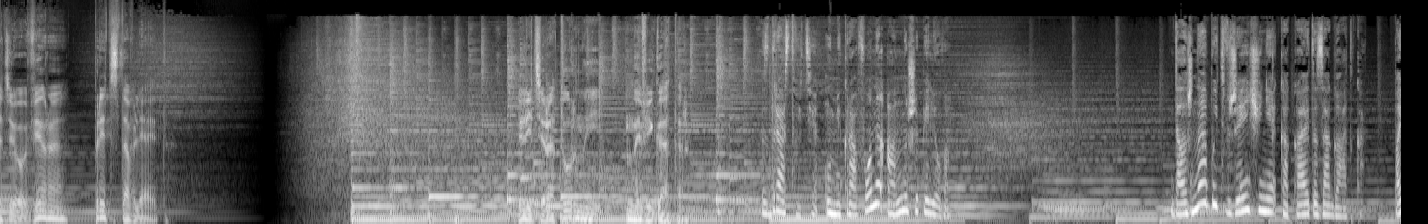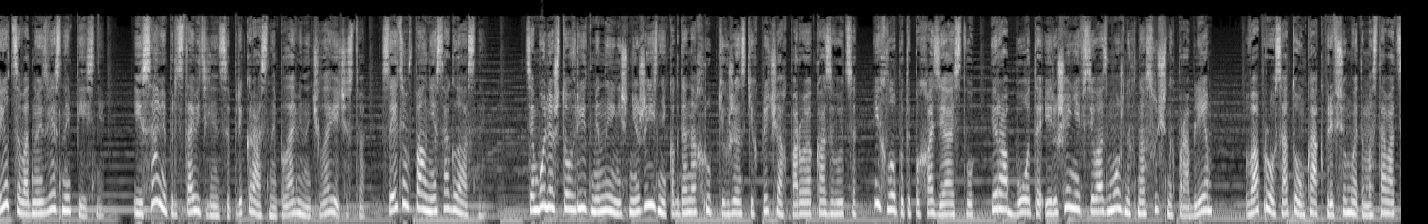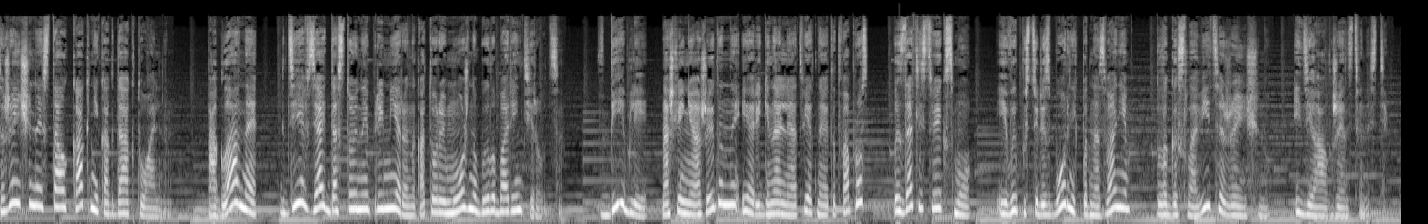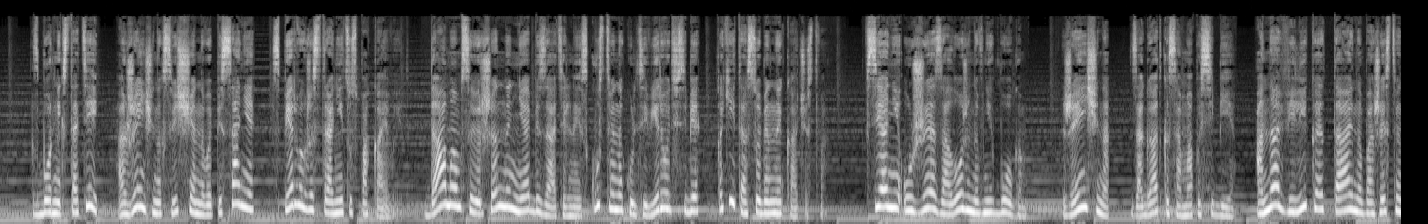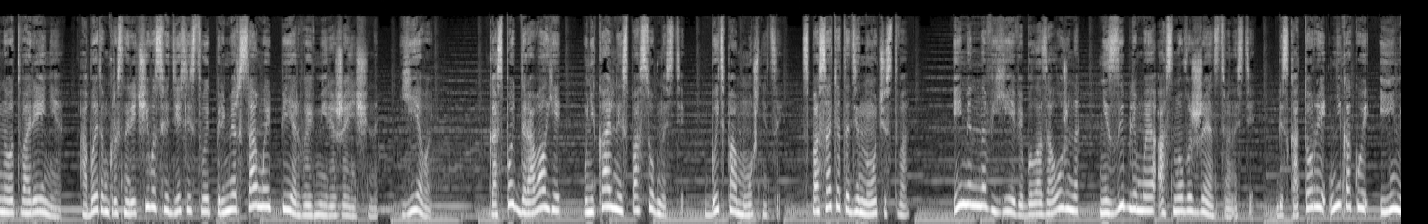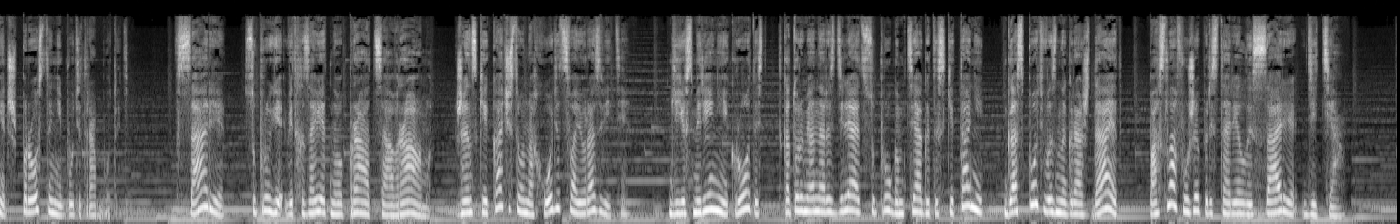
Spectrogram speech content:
Радио «Вера» представляет Литературный навигатор Здравствуйте! У микрофона Анна Шапилева. Должна быть в женщине какая-то загадка. Поется в одной известной песне. И сами представительницы прекрасной половины человечества с этим вполне согласны. Тем более, что в ритме нынешней жизни, когда на хрупких женских плечах порой оказываются и хлопоты по хозяйству, и работа, и решение всевозможных насущных проблем, вопрос о том, как при всем этом оставаться женщиной, стал как никогда актуальным. А главное, где взять достойные примеры, на которые можно было бы ориентироваться. В Библии нашли неожиданный и оригинальный ответ на этот вопрос в издательстве «Эксмо» и выпустили сборник под названием «Благословите женщину. Идеал женственности». Сборник статей о женщинах священного писания с первых же страниц успокаивает. Дамам совершенно не обязательно искусственно культивировать в себе какие-то особенные качества. Все они уже заложены в них Богом. Женщина – загадка сама по себе. Она – великая тайна божественного творения. Об этом красноречиво свидетельствует пример самой первой в мире женщины – Евы. Господь даровал ей уникальные способности – быть помощницей, спасать от одиночества, Именно в Еве была заложена незыблемая основа женственности, без которой никакой имидж просто не будет работать. В Саре, супруге ветхозаветного праотца Авраама, женские качества находят свое развитие. Ее смирение и кротость, с которыми она разделяет с супругом тягот и скитаний, Господь вознаграждает, послав уже престарелой Саре дитя.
